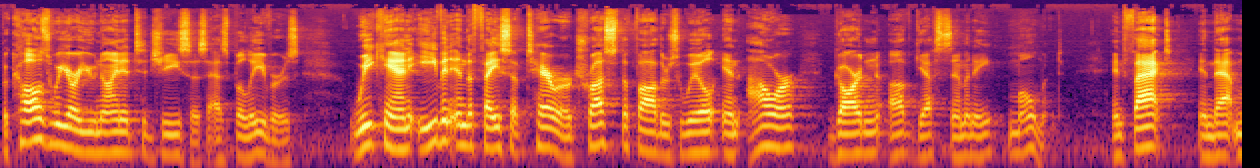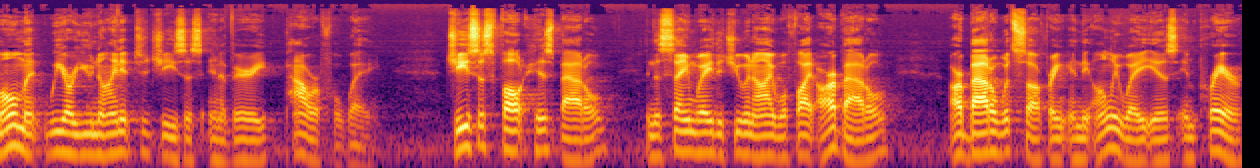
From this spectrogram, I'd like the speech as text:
Because we are united to Jesus as believers, we can, even in the face of terror, trust the Father's will in our Garden of Gethsemane moment. In fact, in that moment, we are united to Jesus in a very powerful way. Jesus fought his battle in the same way that you and I will fight our battle, our battle with suffering, and the only way is in prayer.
